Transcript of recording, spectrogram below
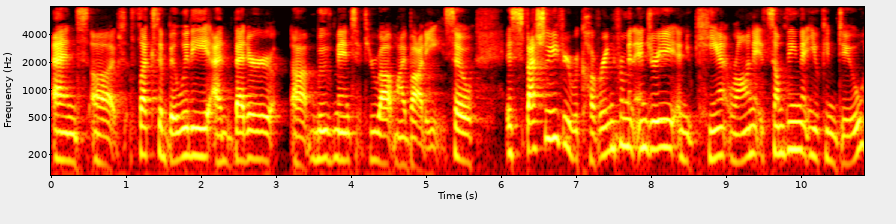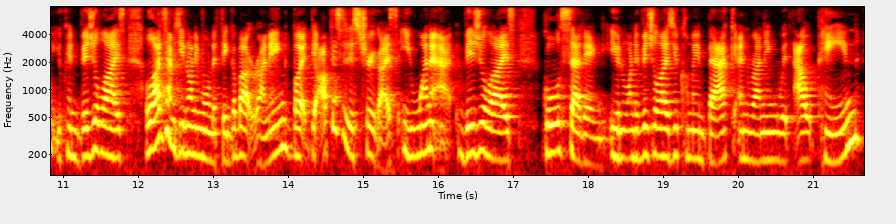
and uh, flexibility and better uh, movement throughout my body. So, especially if you're recovering from an injury and you can't run, it's something that you can do. You can visualize. A lot of times you don't even want to think about running, but the opposite is true, guys. You want to visualize goal setting. You want to visualize you coming back and running without pain.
